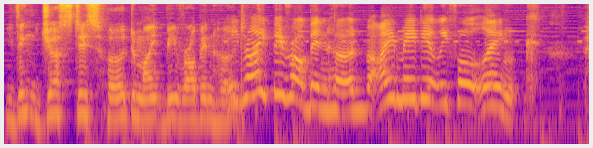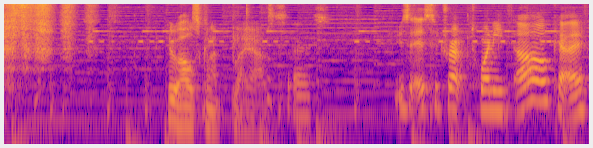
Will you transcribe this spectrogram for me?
You think Justice Hood might be Robin Hood? He might be Robin Hood, but I immediately thought Link. Who else can I play as? So, use it as a trap 20. Oh, okay.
